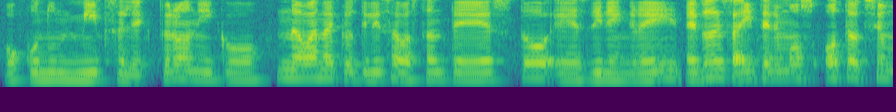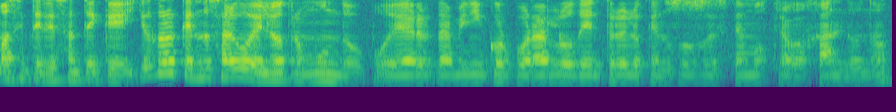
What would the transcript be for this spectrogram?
o con un mix electrónico. Una banda que utiliza bastante esto es Diren Grey. Entonces ahí tenemos otra opción más interesante que yo creo que no es algo del otro mundo, poder también incorporarlo dentro de lo que nosotros estemos trabajando, ¿no?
